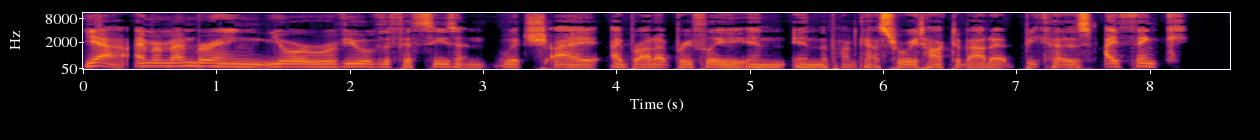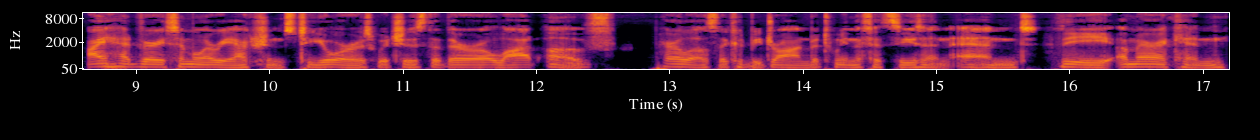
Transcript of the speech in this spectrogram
Yeah, I'm remembering your review of the fifth season, which I, I brought up briefly in, in the podcast where we talked about it, because I think I had very similar reactions to yours, which is that there are a lot of parallels that could be drawn between the fifth season and the American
